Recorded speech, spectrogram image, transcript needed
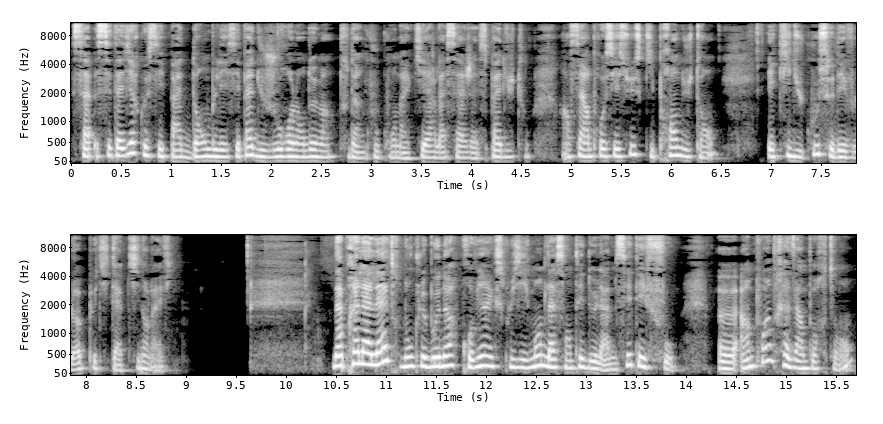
C'est-à-dire que c'est pas d'emblée, c'est pas du jour au lendemain, tout d'un coup, qu'on acquiert la sagesse, pas du tout. Hein, c'est un processus qui prend du temps et qui, du coup, se développe petit à petit dans la vie. D'après la lettre, donc le bonheur provient exclusivement de la santé de l'âme. C'était faux. Euh, un point très important,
